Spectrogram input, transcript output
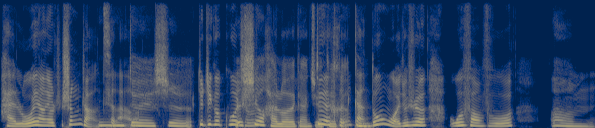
海螺一样又生长起来了。对，是，就这个过程是有海螺的感觉，对，很感动我。就是我仿佛嗯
